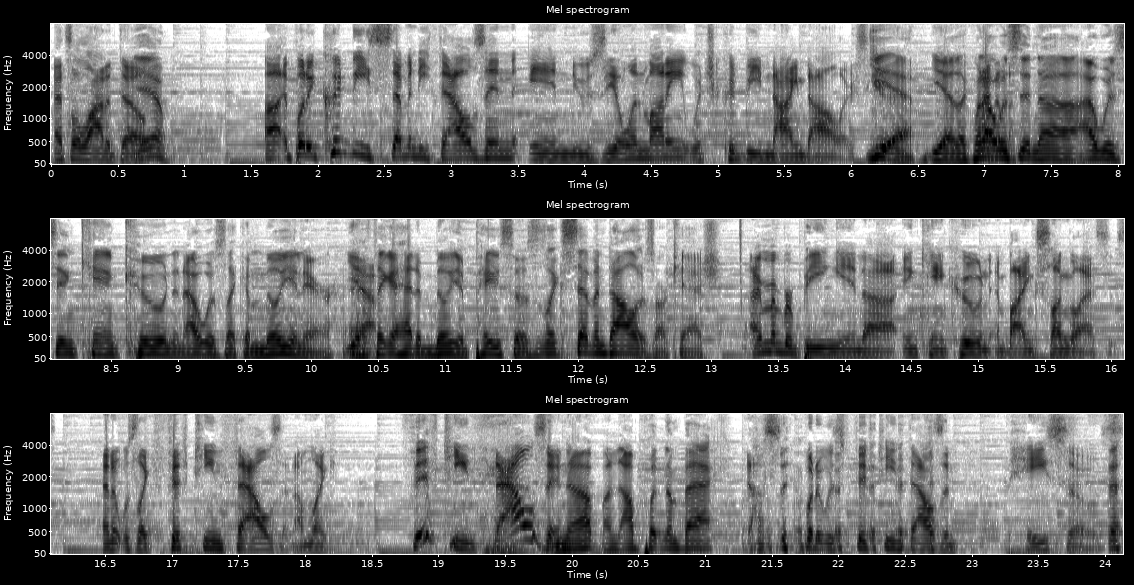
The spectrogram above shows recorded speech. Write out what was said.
That's a lot of dough. Yeah. Uh, but it could be seventy thousand in New Zealand money, which could be nine dollars. Yeah, yeah. Like when I I, was in, uh, I was in Cancun, and I was like a millionaire. Yeah. I think I had a million pesos. It's like seven dollars our cash. I remember being in uh, in Cancun and buying sunglasses, and it was like fifteen thousand. I'm like, fifteen thousand? Nope, and I'm putting them back. but it was 15,000 pesos.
